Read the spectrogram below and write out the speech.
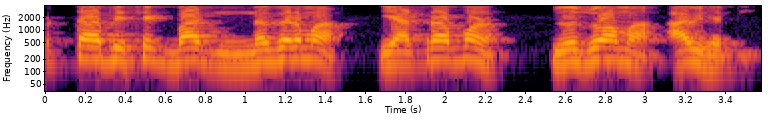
પટ્ટાભિષેક બાદ નગરમાં યાત્રા પણ યોજવામાં આવી હતી.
